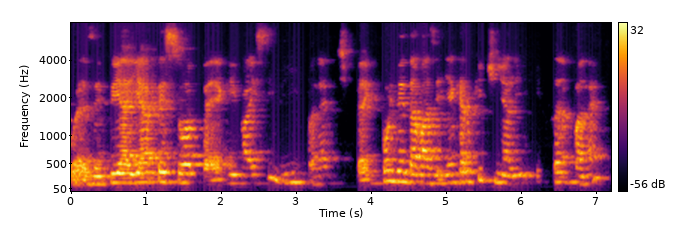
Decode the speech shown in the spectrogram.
Por exemplo, e aí a pessoa pega e vai e se limpa, né? Pega, põe dentro da vasilhinha, que era o que tinha ali, tampa, né?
